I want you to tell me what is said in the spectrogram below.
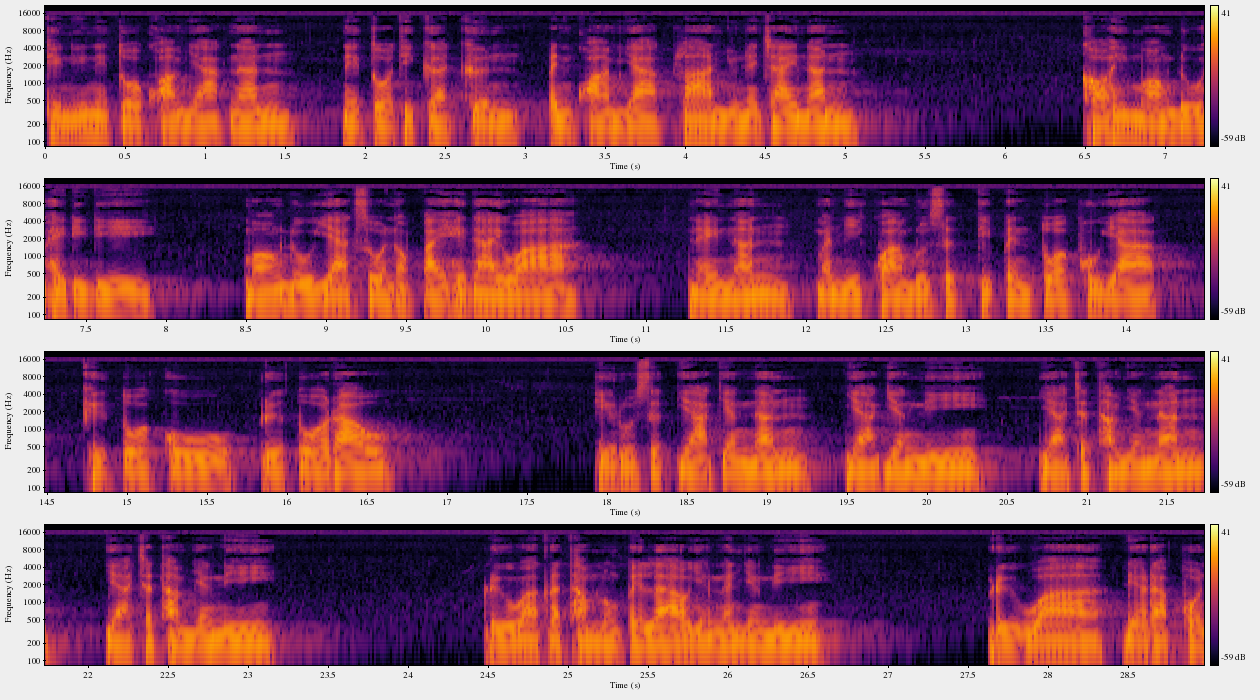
ทีนี้ในตัวความอยากนั้น ในตัวที่เกิดขึ้นเป็นความอยากพล่านอยู่ในใจนั้น ขอให้มองดูให้ดีๆ มองดูแยกส่วนออกไปให้ได้ว่า ในนั้นมันมีความรู้สึกที่เป็นตัวผู้อยาก คือตัวกูหรือตัวเรา ที่รู้สึกอยากอย่างนั้น อยากอย่างนี้ อยากจะทำอย่างนั้น อยากจะทำอย่างนี้ หรือว่ากระทำลงไปแล้วอย่างนั้นอย่างนี้ หรือว่าได้รับผล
